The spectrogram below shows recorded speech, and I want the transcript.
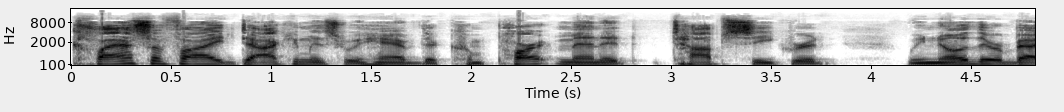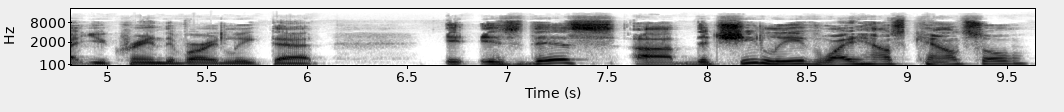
classified documents we have. They're compartmented, top secret. We know they're about Ukraine. They've already leaked that is this uh, did she leave White House counsel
